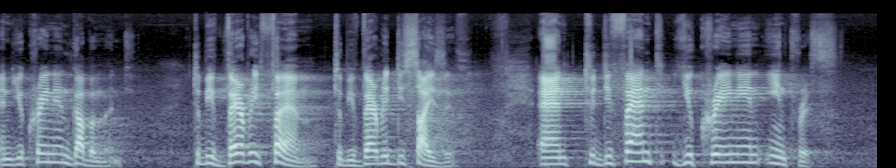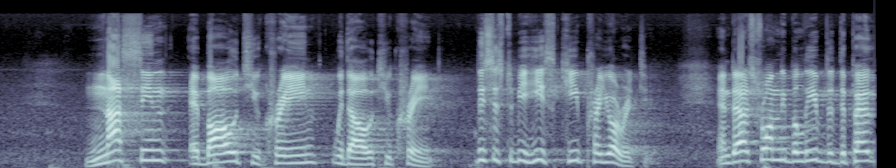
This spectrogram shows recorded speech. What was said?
and Ukrainian government to be very firm, to be very decisive, and to defend Ukrainian interests. Nothing about Ukraine without Ukraine. This is to be his key priority. And I strongly believe that the,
